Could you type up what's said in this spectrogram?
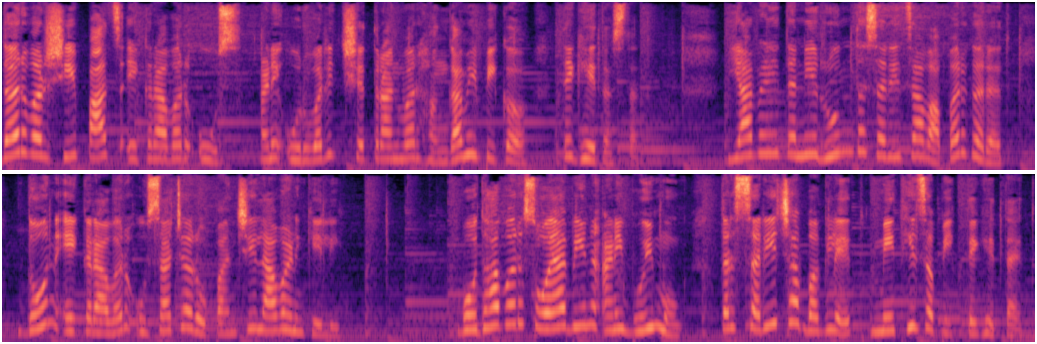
दरवर्षी पाच एकरावर ऊस आणि उर्वरित क्षेत्रांवर हंगामी पिकं ते घेत असतात. यावेळी त्यांनी रुंद सरीचा वापर करत दोन एकरावर ऊसाच्या रोपांची लावण केली. बोधावर सोयाबीन आणि भुईमूग तर सरीच्या बगलेत मेथीचं पीक ते घेत आहेत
